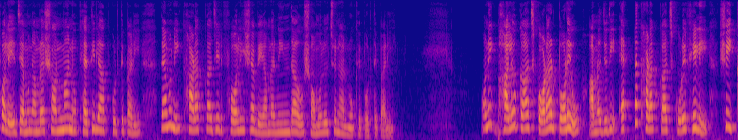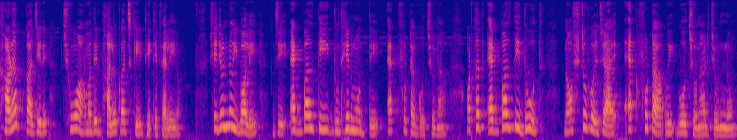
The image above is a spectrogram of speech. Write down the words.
ফলে যেমন আমরা সম্মান ও খ্যাতি লাভ করতে পারি, তেমনি খারাপ কাজের ফল হিসাবে আমরা নিন্দা ও সমালোচনার মুখে পড়তে পারি। অনেক ভালো কাজ করার পরেও আমরা যদি একটা খারাপ কাজ করে ফেলি, সেই খারাপ কাজের ছোঁয়া আমাদের ভালো কাজকে ঢেকে ফেলেও। সেজন্যই বলে যে, এক বালতি দুধের মধ্যে এক ফোঁটা গোচনা। অর্থাৎ এক বালতি দুধ নষ্ট হয়ে যায় এক ফোঁটা ওই গোচনার জন্য।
